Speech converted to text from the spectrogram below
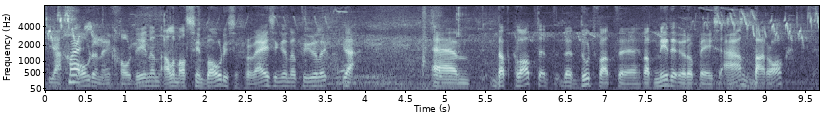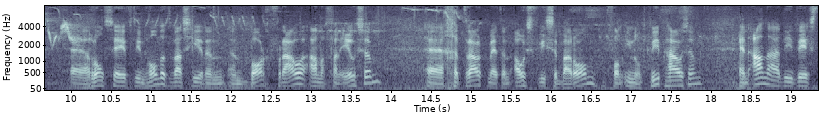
Ja, goden en godinnen, allemaal symbolische verwijzingen natuurlijk. Ja. Um, dat klopt, het, het doet wat, uh, wat Midden-Europees aan, barok. Uh, rond 1700 was hier een, een borgvrouw, Anne van Eeuwsum, getrouwd met een Oost-Friese baron van Inond Kniephausen. En Anna die wist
